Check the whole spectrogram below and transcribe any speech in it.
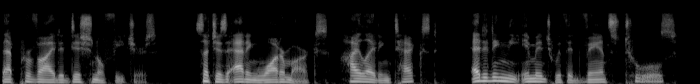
that provide additional features such as adding watermarks, highlighting text, editing the image with advanced tools,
